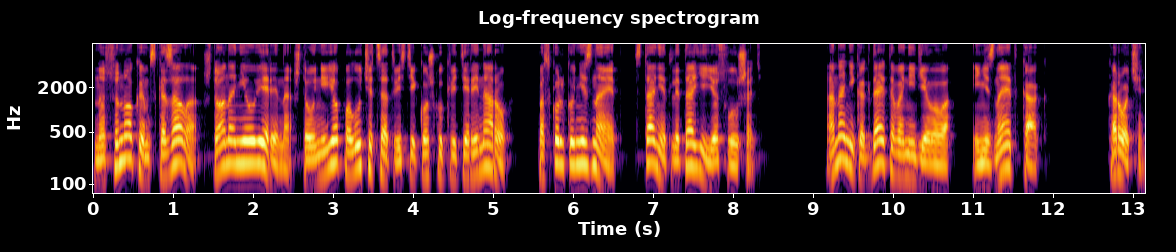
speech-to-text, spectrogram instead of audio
но Сунок им сказала, что она не уверена, что у нее получится отвезти кошку к ветеринару, поскольку не знает, станет ли та ее слушать. Она никогда этого не делала и не знает как. Короче,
